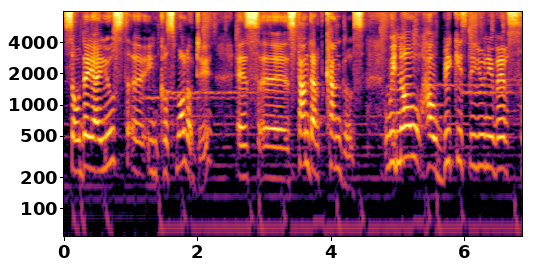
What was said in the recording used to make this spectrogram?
So they are used uh, in cosmology as uh, standard candles. We know how big is the universe,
